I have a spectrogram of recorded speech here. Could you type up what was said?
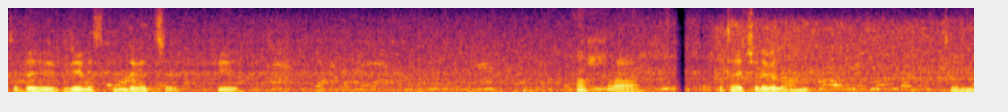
তো দেখি গ্রিন স্ক্রিন দেখাচ্ছে। কি? কোথায় চলে গেলাম? তুমি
